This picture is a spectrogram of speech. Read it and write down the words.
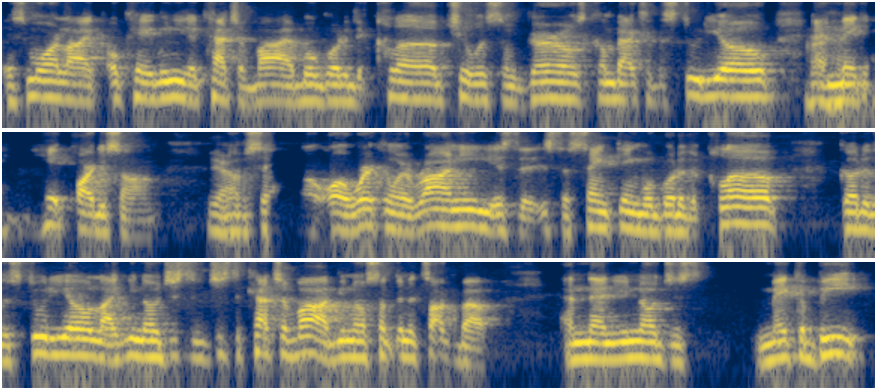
It's more like okay, we need to catch a vibe. We'll go to the club, chill with some girls, come back to the studio, and make hit party song. You know what I'm saying? Or, or working with Ronnie, it's the it's the same thing. We'll go to the club, go to the studio, like you know, just to, just to catch a vibe, you know, something to talk about, and then you know, just make a beat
